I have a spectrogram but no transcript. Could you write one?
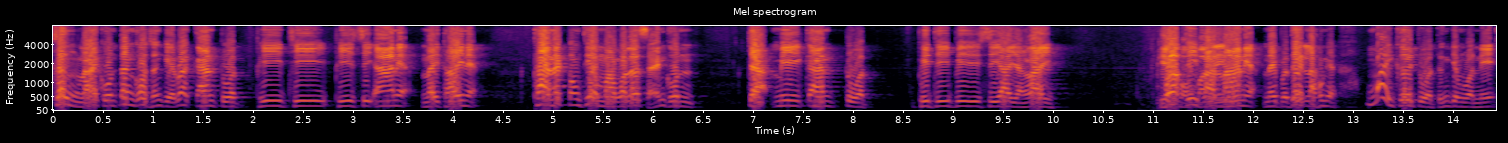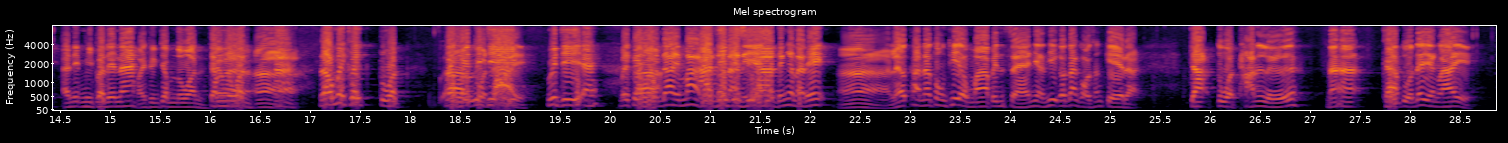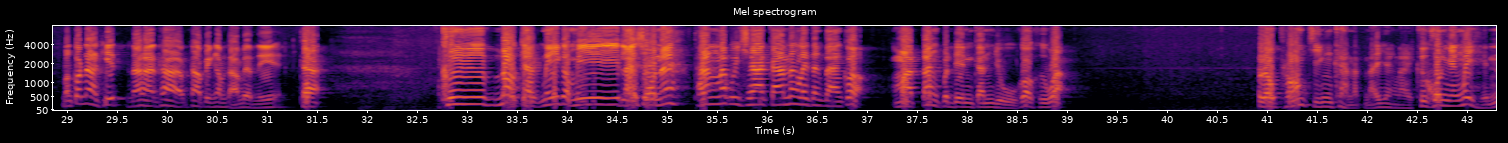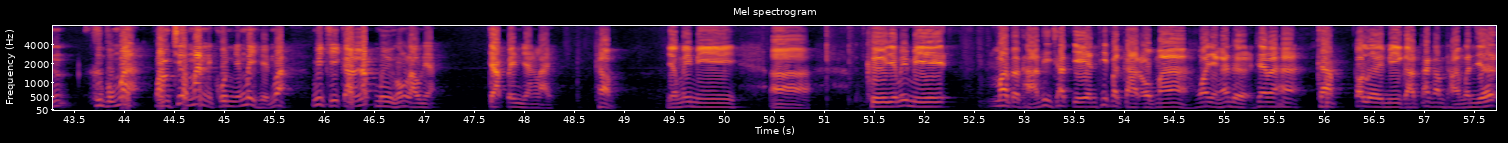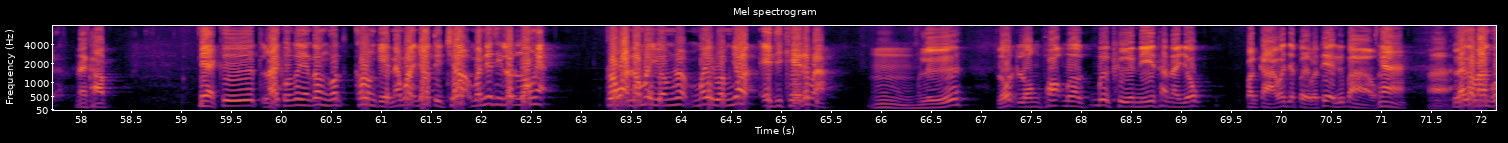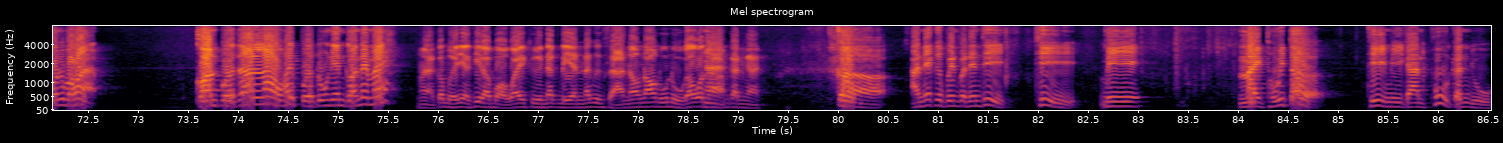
ซึ่งหลายคนตั้งข้อสังเกตว่าการตรวจ PT-PCR เนี่ยในไทยเนี่ยถ้านักท่องเที่ยวมาวันละแสนคน จะมีการตรวจ PT-PCR อย่างไรเพียเพงราะพอที่ไหมผ่านมาเนี่ยในประเทศเราเนี่ยไม่เคยตรวจถึงจำนวนนี้ อันนี้มีประเด็นนะหมายถึงจำนวนจำนวนอ่าอ่าเราไม่เคยตรวจไม่เคยตรวจได้วิธีอ่อไม่เคยตรวจได้มากอาร์ขทีนาพีดนี้ซีอาร์ถึงขนาดนี้อ่าแล้วถ้านักท่องเที่ยวมาเป็นแสนอย่างที่เขาตั้งข้อสังเกตอะจะตรวจทันหรือนะฮะครับจะตรวจได้อย่างไร มันก็น่าคิดนะฮะถ้าถ้าเป็นคำถามแบบนี้ครับคือนอกจากนี้ก็มีหลายส่วนนะทั้งนักวิชาการทั้งอะไรต่าง ๆ ก็มาตั้งประเด็นกันอยู่ก็คือว่า เราพร้อมจริงขนาดไหนอย่างไร คือคนยังไม่เห็น คือผมว่าความเชื่อมั่นเนี่ยคนยังไม่เห็นว่า วิธีการรับมือของเราเนี่ย จะเป็นอย่างไร ครับ ยังไม่มีอ่าคือยังไม่มีมาตรฐานที่ชัดเจนที่ประกาศออกมา ว่าอย่างนั้นเถอะใช่ไหมฮะครับ ก็เลยมีการตั้งคำถามกันเยอะนะครับ เนี่ยคือหลายคนก็ยังต้องเข้าสังเกตนะว่ายอดติดเชื้อวันนี้ที่ลดลงเนี่ยเพราะว่าเราไม่รวมไม่รวมยอด ATK หรือเปล่าอืมหรือลดลงเพราะเมื่อเมื่อคืนนี้ท่านนายกประกาศว่าจะเปิดประเทศหรือเปล่าอ่าอ่าแล้วก็บางคนก็บอกว่า ก่อนเปิดร้านเหล้าให้เปิดโรงเรียนก่อนได้ไหมอ่าก็เหมือนอย่างที่เราบอกไว้คือนักเรียนนักศึกษาน้องๆหนูๆก็ถามกันไงก็อันนี้คือเป็นประเด็นที่ที่มีในทวิตเตอร์ที่มีการพูดกันอยู่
